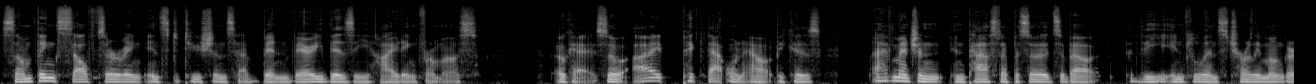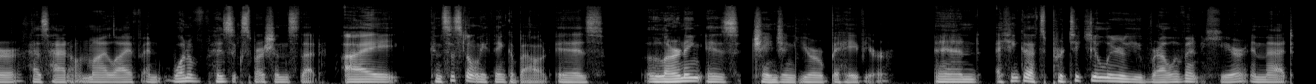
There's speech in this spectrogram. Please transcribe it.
something self serving institutions have been very busy hiding from us. Okay, so I picked that one out because I've mentioned in past episodes about the influence Charlie Munger has had on my life. And one of his expressions that I consistently think about is learning is changing your behavior. And I think that's particularly relevant here in that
